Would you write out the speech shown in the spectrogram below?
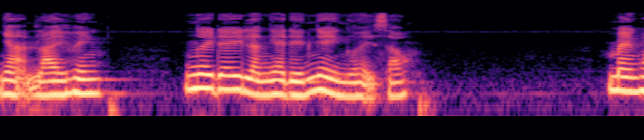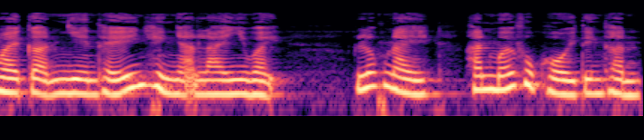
Nhạn lai huynh Ngươi đây là nghe đến nghề người sao? Mạnh hoài cận nhìn thấy hình nhạn lai như vậy, Lúc này hắn mới phục hồi tinh thần.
